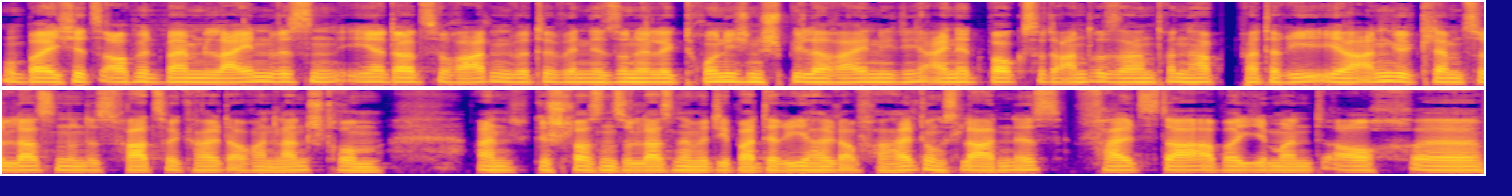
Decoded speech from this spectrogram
Wobei ich jetzt auch mit meinem Laienwissen eher dazu raten würde, wenn ihr so eine elektronischen Spielereien wie die iNetBox oder andere Sachen drin habt, Batterie eher angeklemmt zu lassen und das Fahrzeug halt auch an Landstrom angeschlossen zu lassen, damit die Batterie halt auf Verhaltungsladen ist. Falls da aber jemand auch äh,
